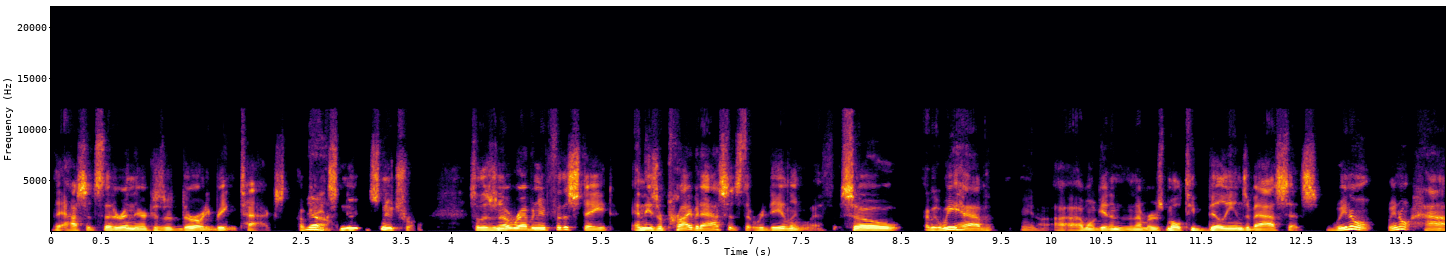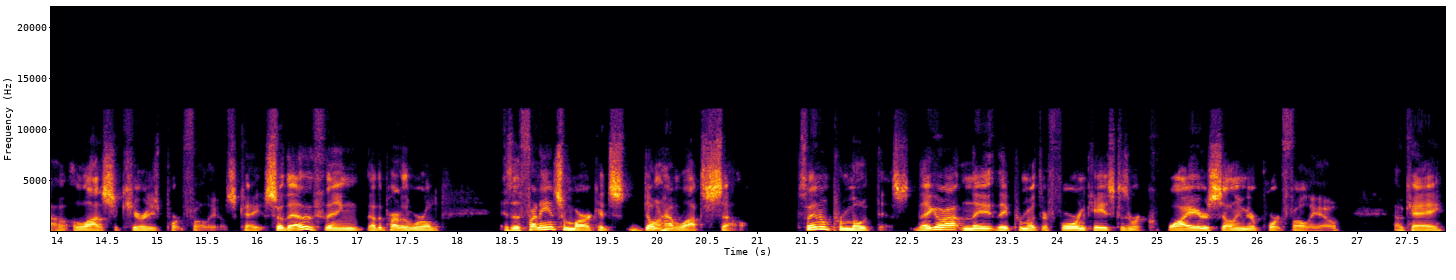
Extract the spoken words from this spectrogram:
the assets that are in there because they're, they're already being taxed. Okay. Yeah. It's new, it's neutral. So there's no revenue for the state. And these are private assets that we're dealing with. So I mean, we have, you know, I, I won't get into the numbers, multi-billions of assets. We don't we don't have a lot of securities portfolios. Okay. So the other thing, the other part of the world is the financial markets don't have a lot to sell. So they don't promote this. They go out and they they promote their 401ks because it requires selling their portfolio. Okay.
